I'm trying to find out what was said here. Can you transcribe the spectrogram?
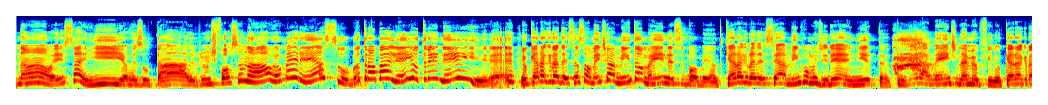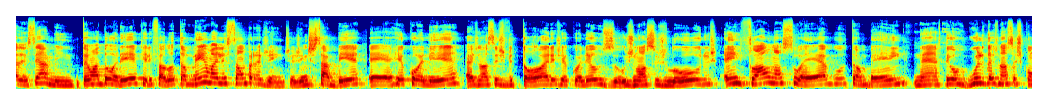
não, é isso aí, é o resultado de um esforço. Não, eu mereço. Eu trabalhei, eu treinei. É, eu quero agradecer somente a mim também nesse momento. Quero agradecer a mim, como diria a Anitta. Primeiramente, né, meu filho? Eu quero agradecer a mim. Então, eu adorei o que ele falou. Também é uma lição pra gente. A gente saber é, recolher as nossas vitórias, recolher os, os nossos louros, inflar o nosso ego também, né? Ter orgulho das nossas conquistas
